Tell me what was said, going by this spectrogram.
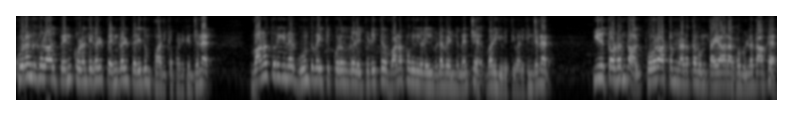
குரங்குகளால் பெண் குழந்தைகள் பெண்கள் பெரிதும் பாதிக்கப்படுகின்றனர். வனத்துறையினர் கூண்டு வைத்து குரங்குகளை பிடித்து வனப்பகுதிகளில் விட வேண்டும் என்று வலியுறுத்தி வருகின்றனர். இது தொடர்ந்தால் போராட்டம் நடத்தவும் தயாராக உள்ளதாக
